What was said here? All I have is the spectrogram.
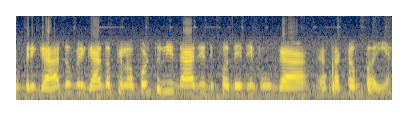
Obrigada, obrigada pela oportunidade de poder divulgar essa campanha.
